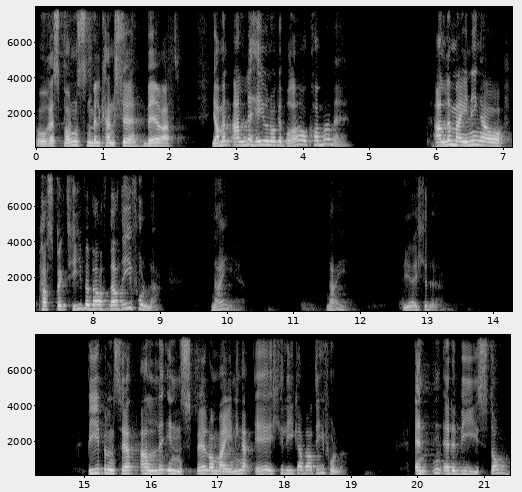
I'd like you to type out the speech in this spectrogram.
Og responsen vil kanskje være at ja, men alle har jo noe bra å komme med. Alle meninger og perspektiver er verdifulle. Nei. Nei, de er ikke det. Bibelen sier at alle innspill og meninger er ikke like verdifulle. Enten er det visdom,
